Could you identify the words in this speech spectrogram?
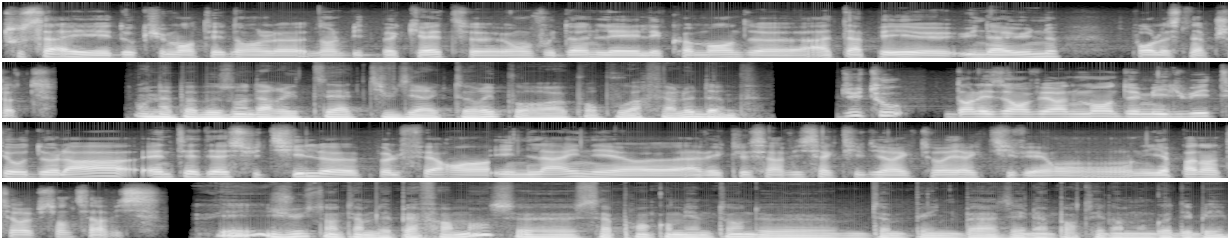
tout ça est documenté dans le, dans le Bitbucket. Euh, on vous donne les, commandes euh, à taper euh, une à une pour le snapshot. On n'a pas besoin d'arrêter Active Directory pour, pour pouvoir faire le dump. Du tout. Dans les environnements 2008 et au-delà, NTDS utile peut le faire en inline et avec le service Active Directory activé. Il n'y a pas d'interruption de service. Et juste en termes de performance, ça prend combien de temps de dumper une base et l'importer dans MongoDB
